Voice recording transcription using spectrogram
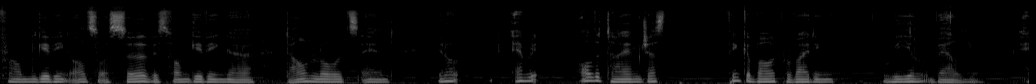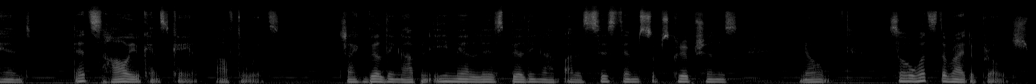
from giving also a service, from giving uh, downloads, and you know, every all the time, just think about providing real value, and that's how you can scale afterwards. It's like building up an email list, building up other systems, subscriptions, you know. So, what's the right approach?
